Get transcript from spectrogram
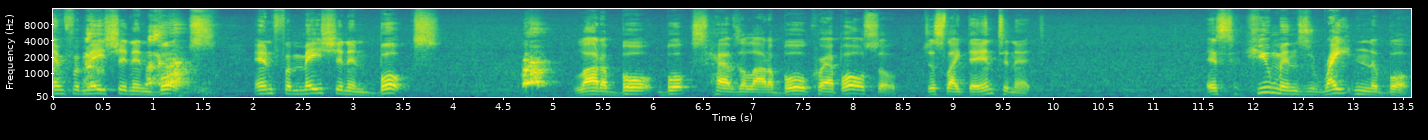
Information in books. Information in books. A lot of bull books has a lot of bull crap also, just like the internet. It's humans writing the book.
